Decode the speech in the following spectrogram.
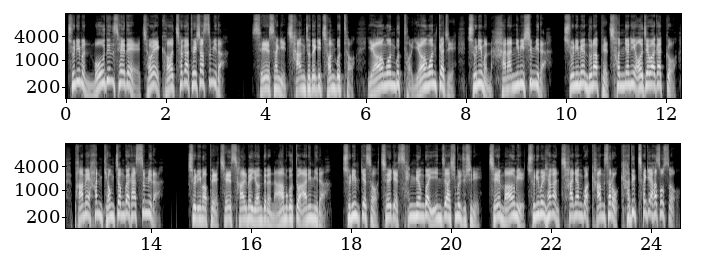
주님은 모든 세대에 저의 거처가 되셨습니다 세상이 창조되기 전부터 영원부터 영원까지 주님은 하나님이십니다. 주님의 눈앞에 천년이 어제와 같고 밤의 한 경점과 같습니다. 주님 앞에 제 삶의 연대는 아무것도 아닙니다. 주님께서 제게 생명과 인자하심을 주시니 제 마음이 주님을 향한 찬양과 감사로 가득 차게 하소서.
